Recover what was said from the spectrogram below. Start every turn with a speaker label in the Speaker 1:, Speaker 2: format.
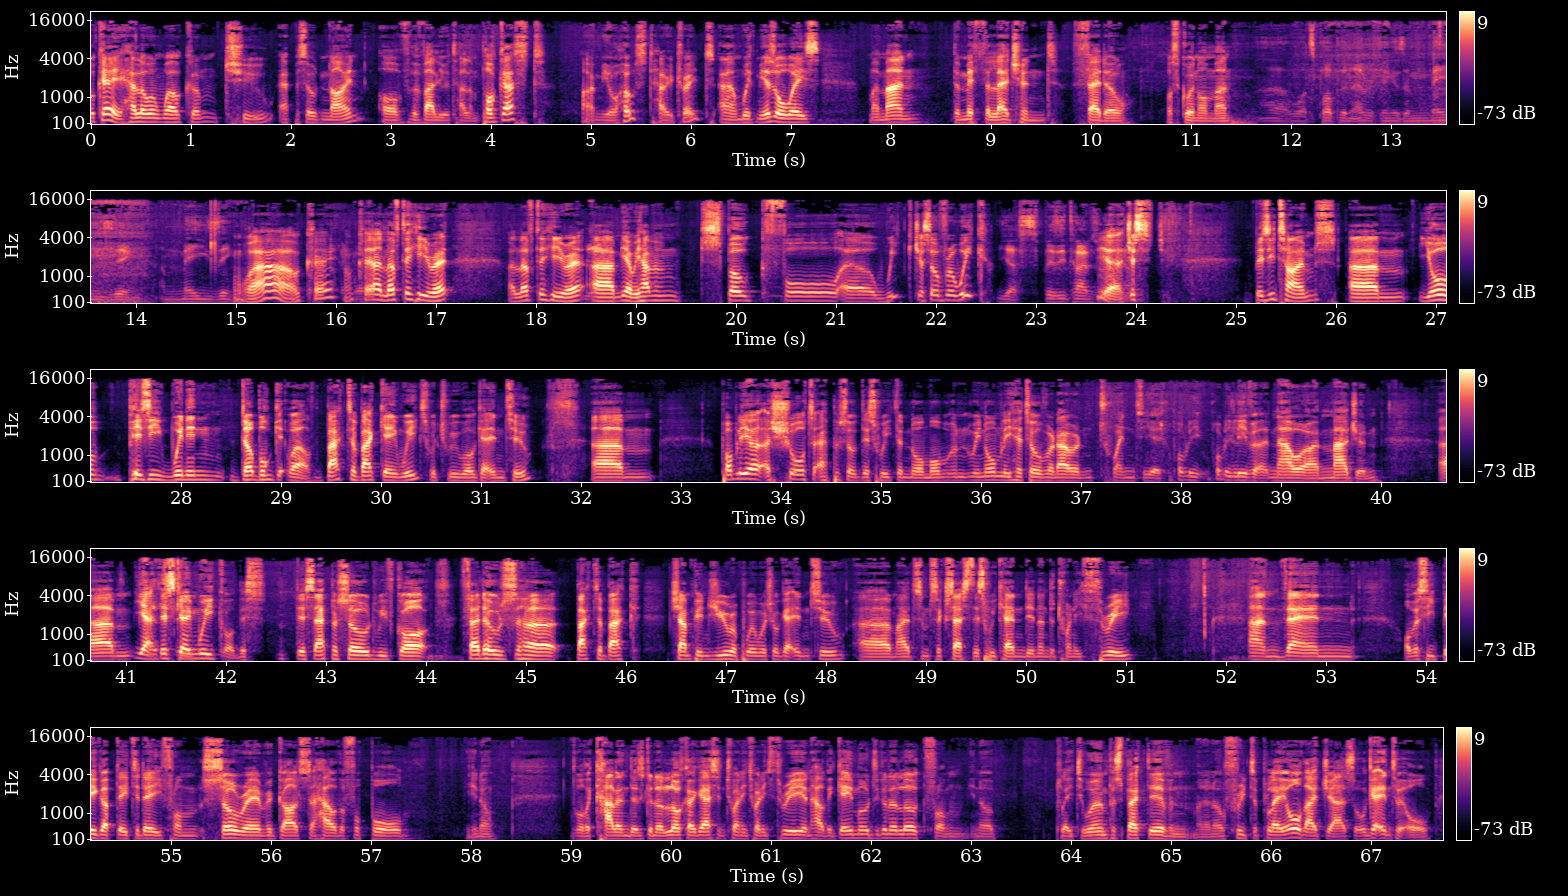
Speaker 1: Okay, hello and welcome to episode nine of the Value of Talent podcast. I'm your host, Harry Trades, and with me, as always, my man, the myth, the legend, Fedo. What's going on, man?
Speaker 2: Uh, what's popping? Everything is amazing, amazing.
Speaker 1: Wow. Okay. Okay. I love to hear it. I love to hear it. Yeah. Um, yeah, we haven't spoke for a week, just over a week.
Speaker 2: Yes, busy times.
Speaker 1: Yeah, just busy times. Um, you're busy winning double, well, back to back game weeks, which we will get into. Um, probably a, a, shorter episode this week than normal. We normally hit over an hour and twenty ish. We'll probably probably leave it an hour, I imagine. Um, yeah, Let's this see. game week or this this episode, we've got Fedo's back to back Champions Europe win, which we'll get into. Um, I had some success this weekend in under twenty three, and then obviously big update today from Sorare in regards to how the football, you know, or the calendar is going to look, I guess, in 2023 and how the game modes are going to look from, you know, play to earn perspective and, I don't know, free to play, all that jazz. So we'll get into it all.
